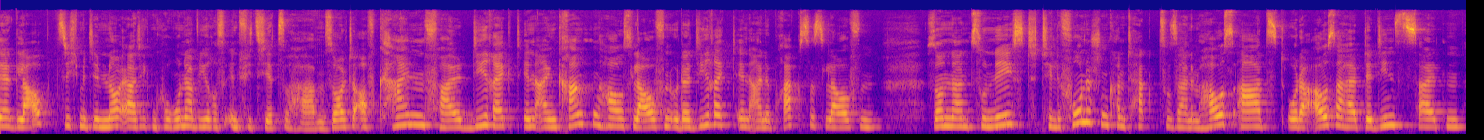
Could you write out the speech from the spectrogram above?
der glaubt, sich mit dem neuartigen Coronavirus infiziert zu haben, sollte auf keinen Fall direkt in ein Krankenhaus laufen oder direkt in eine Praxis laufen, sondern zunächst telefonischen Kontakt zu seinem Hausarzt oder außerhalb der Dienstzeiten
